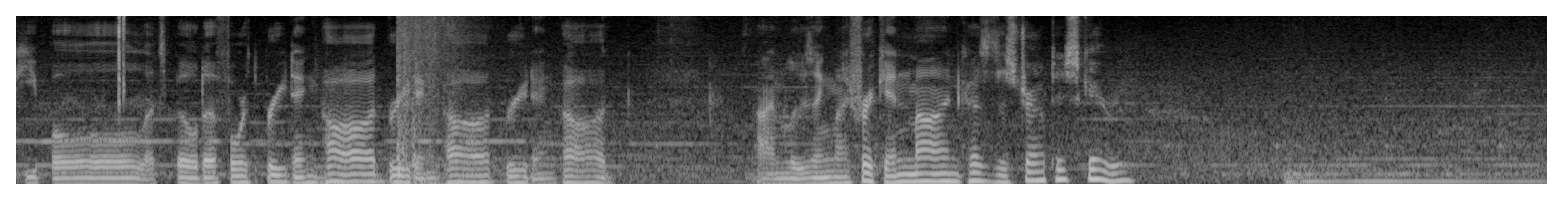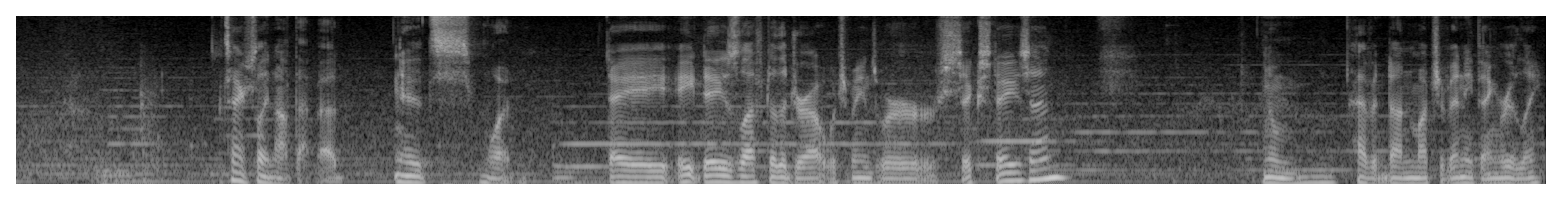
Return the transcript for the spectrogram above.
people. Let's build a fourth breeding pod, breeding pod, breeding pod. I'm losing my freaking mind because this drought is scary. It's actually not that bad. It's, what, day, eight days left of the drought, which means we're six days in? Um, haven't done much of anything, really.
